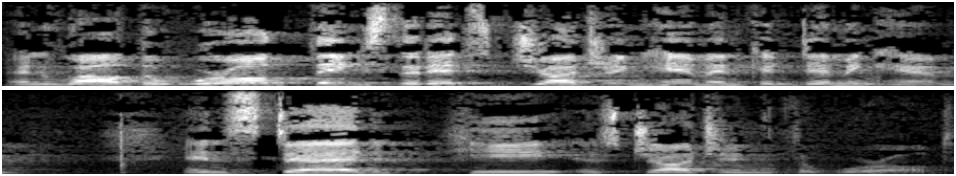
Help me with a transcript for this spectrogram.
And while the world thinks that it's judging him and condemning him, instead he is judging the world.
